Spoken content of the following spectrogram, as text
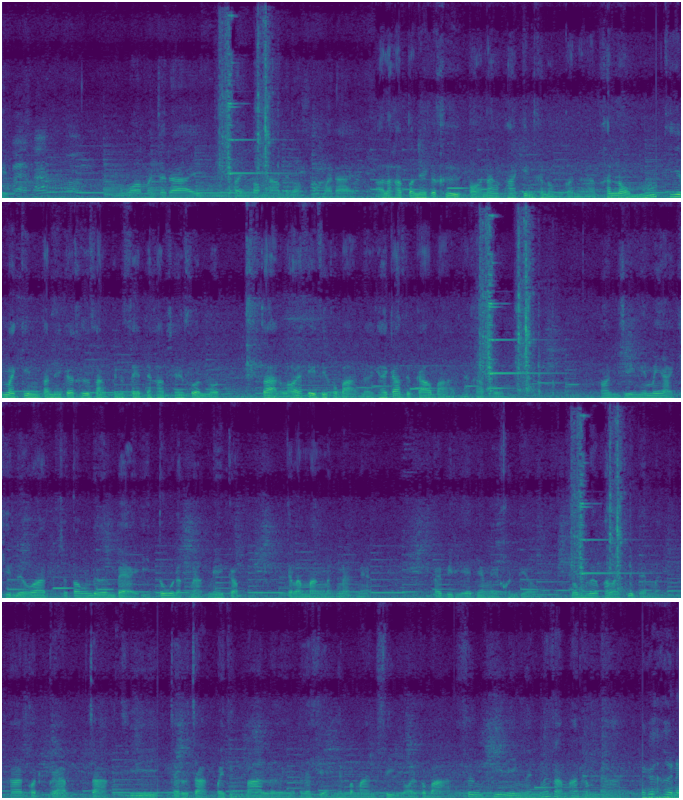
80 เพราะว่ามันจะได้ใส่ปั๊มน้ำที่เราซื้อมาได้ เอาละครับ ตอนนี้ก็คือต่อนั่งพักกินขนมก่อนนะครับ ขนมที่มากินตอนนี้ก็คือสั่งเป็นเซตนะครับ ใช้ส่วนลดจาก 140กว่าบาทเลยแค่ 99 บาทนะครับผมตอนจริงนี่ไม่อยากคิดเลยว่าจะต้องเดินแบกอีตู้หนักๆนี่กับ กระมังหนักๆเนี่ยไป BTS ยังไงคนเดียวลมเลือกภารกิจได้ไหม ถ้ากด Grab จากที่จตุจักไปถึงบ้านเลยมันจะเสียเงินประมาณ 400 กว่าบาท ซึ่งพี่มีเงินไม่สามารถทำได้ นี่ก็คือใน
